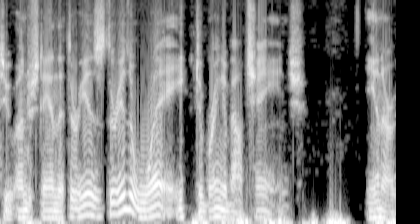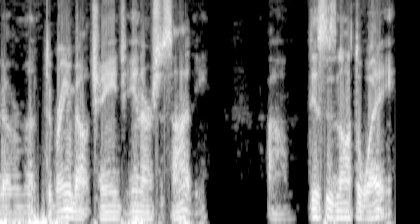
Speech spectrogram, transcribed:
to understand that there is there is a way to bring about change in our government, to bring about change in our society. Um, this is not the way.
